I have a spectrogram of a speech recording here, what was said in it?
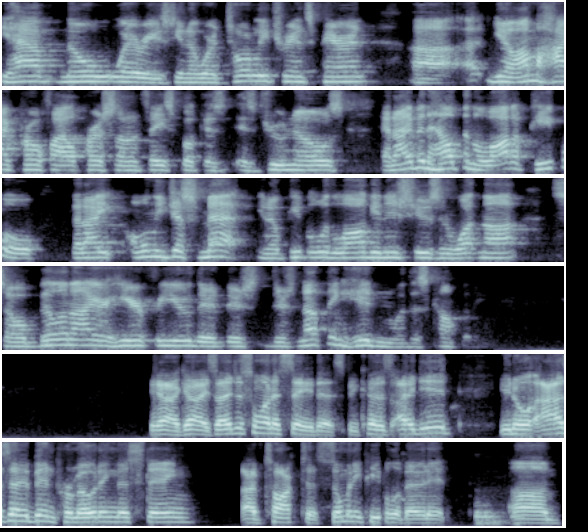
you have no worries. You know, we're totally transparent. Uh, you know, I'm a high profile person on Facebook, as, as Drew knows, and I've been helping a lot of people that I only just met, you know, people with login issues and whatnot. So Bill and I are here for you. There, there's there's nothing hidden with this company. Yeah, guys, I just want to say this because I did, you know, as I've been promoting this thing, I've talked to so many people about it. Um,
